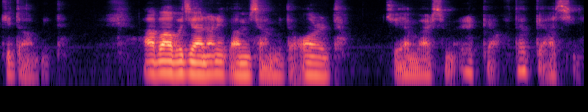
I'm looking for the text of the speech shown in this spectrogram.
기도합니다. 아바 아버지 하나님 감사합니다. 오늘도 주의 말씀을 이렇게 어떻게 하시니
